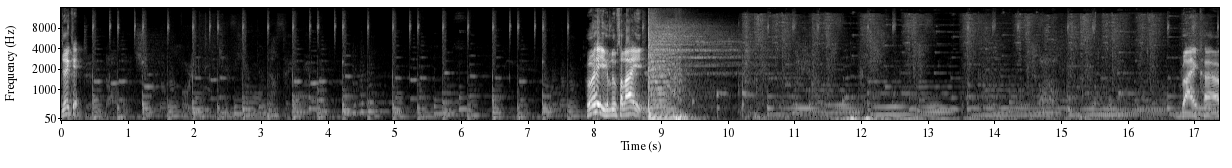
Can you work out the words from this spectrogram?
เย้ เฮ้ย ลืมสไลด์ บายครับ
